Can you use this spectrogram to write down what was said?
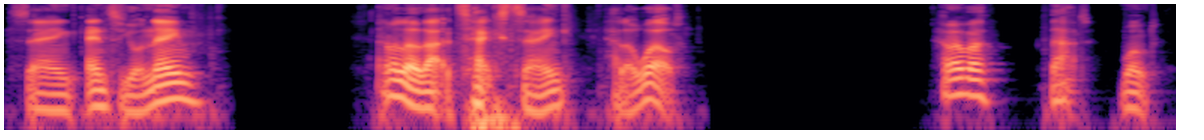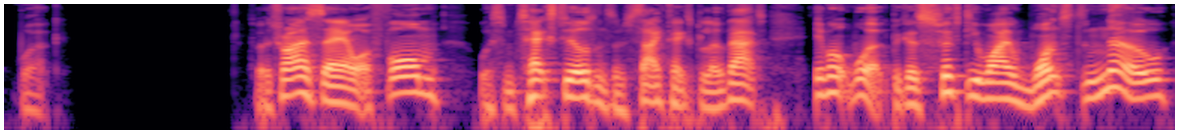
saying enter your name. And below that, a text saying hello world. However, that won't work. So I try and say I want a form with some text fields and some static text below that. It won't work because SwiftUI wants to know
